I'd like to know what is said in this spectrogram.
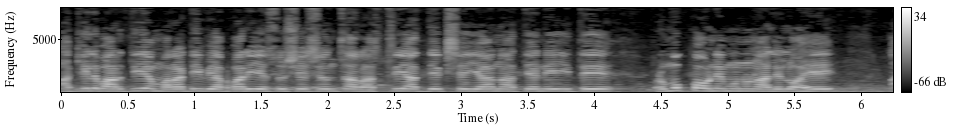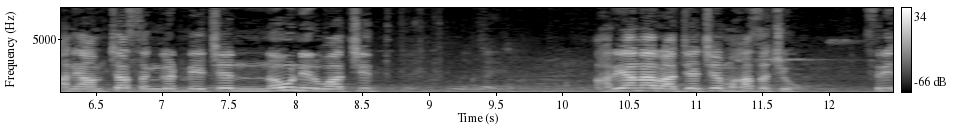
अखिल भारतीय मराठी व्यापारी असोसिएशनचा राष्ट्रीय अध्यक्ष या नात्याने इथे प्रमुख पाहुणे म्हणून आलेलो आहे. आणि आमच्या संघटनेचे नवनिर्वाचित हरियाणा राज्याचे महासचिव श्री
